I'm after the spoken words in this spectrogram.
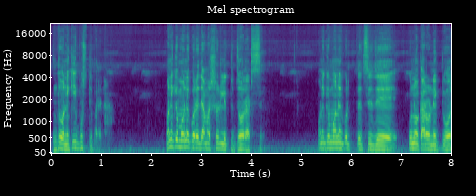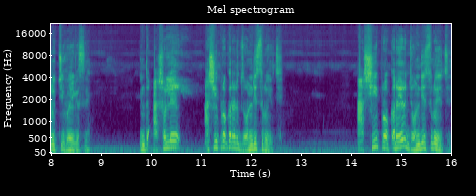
কিন্তু অনেকেই বুঝতে পারে না। অনেকে মনে করে যে আমার শরীরে একটু জ্বর আসছে। অনেকে মনে করতেছে যে কোনো কারণে একটু অরুচি হয়ে গেছে। কিন্তু আসলে আশি প্রকারের জন্ডিস রয়েছে। আশি প্রকারের জন্ডিস রয়েছে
